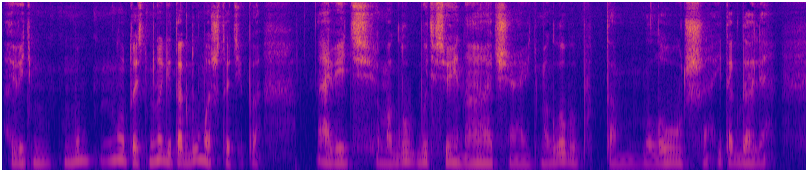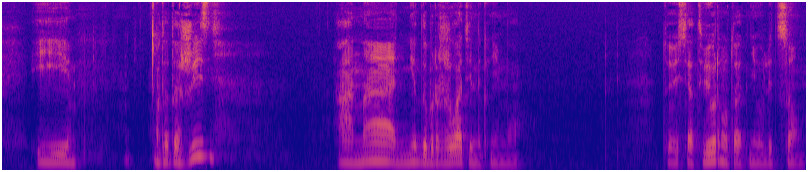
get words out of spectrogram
А ведь, ну, то есть многие так думают, что типа, а ведь могло бы быть все иначе, а ведь могло бы там лучше и так далее. И вот эта жизнь, она недоброжелательна к нему. То есть отвернута от него лицом.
